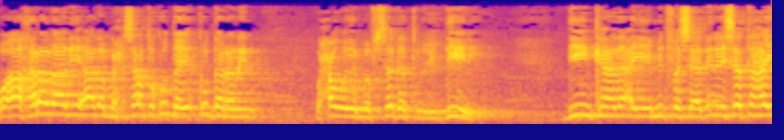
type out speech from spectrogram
oo aakhiradaadii aadanba xisaabta ku daranin waxaa weeye mafsadatun liddiini. Diinkaada ayay mid fasaadinaysa tahay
